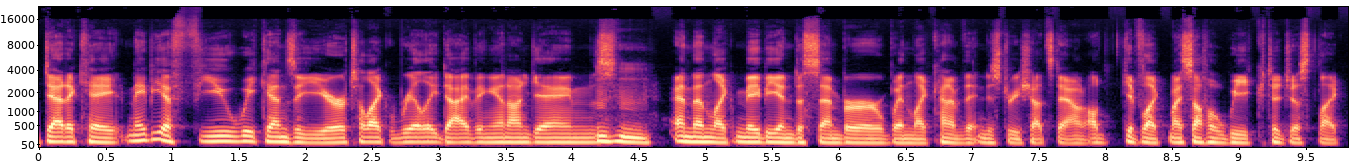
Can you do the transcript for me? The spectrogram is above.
dedicate maybe a few weekends a year to like really diving in on games. Mm-hmm. And then like maybe in December when like kind of the industry shuts down, I'll give like myself a week to just like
